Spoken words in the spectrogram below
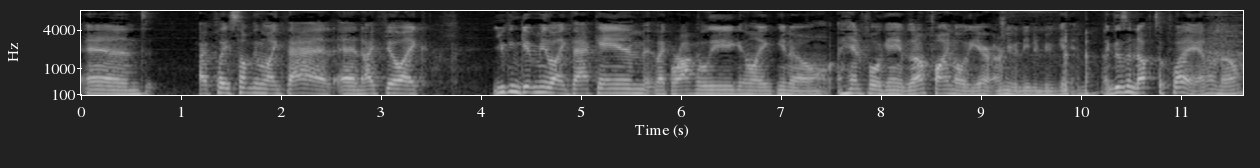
and I play something like that, and I feel like you can give me like that game, like Rocket League, and like you know a handful of games, and I'm fine all year. I don't even need a new game. like, there's enough to play. I don't know.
